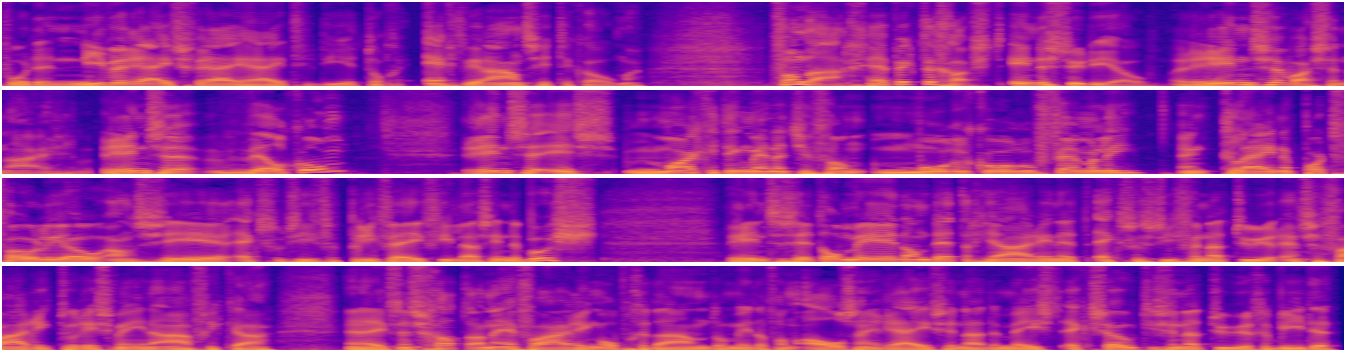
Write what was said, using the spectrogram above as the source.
voor de nieuwe reisvrijheid die er toch echt weer aan zit te komen. Vandaag heb ik de gast in de studio, Rinze Wassenaar. Rinze, welkom. Rinze is marketingmanager van Morikoru Family. Een kleine portfolio aan zeer exclusieve privévilla's in de bush. Rinse zit al meer dan 30 jaar in het exclusieve natuur- en safari-toerisme in Afrika. En heeft een schat aan ervaring opgedaan door middel van al zijn reizen naar de meest exotische natuurgebieden.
